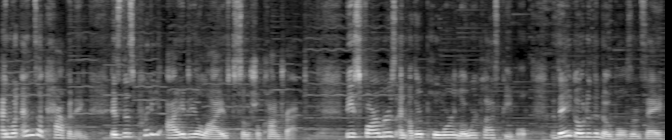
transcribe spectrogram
And what ends up happening is this pretty idealized social contract. These farmers and other poor, lower class people, they go to the nobles and say,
